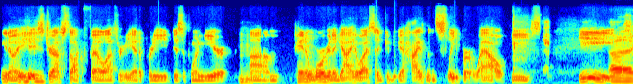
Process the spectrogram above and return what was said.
you know, his draft stock fell after he had a pretty disappointing year. Mhm. Um, Peyton Morgan, a guy who I said could be a Heisman sleeper. Wow, he's he Uh,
